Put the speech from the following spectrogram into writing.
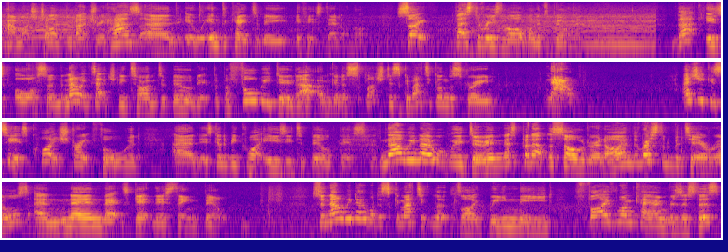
how much charge the battery has, and it will indicate to me if it's dead or not. So that's the reason why I wanted to build it. That is awesome, and now it's actually time to build it, but before we do that, I'm going to splash the schematic on the screen now. As you can see, it's quite straightforward and it's going to be quite easy to build this. Now we know what we're doing, let's put out the soldering iron, the rest of the materials, and then let's get this thing built. So now we know what the schematic looks like, we need 5 1k ohm resistors,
